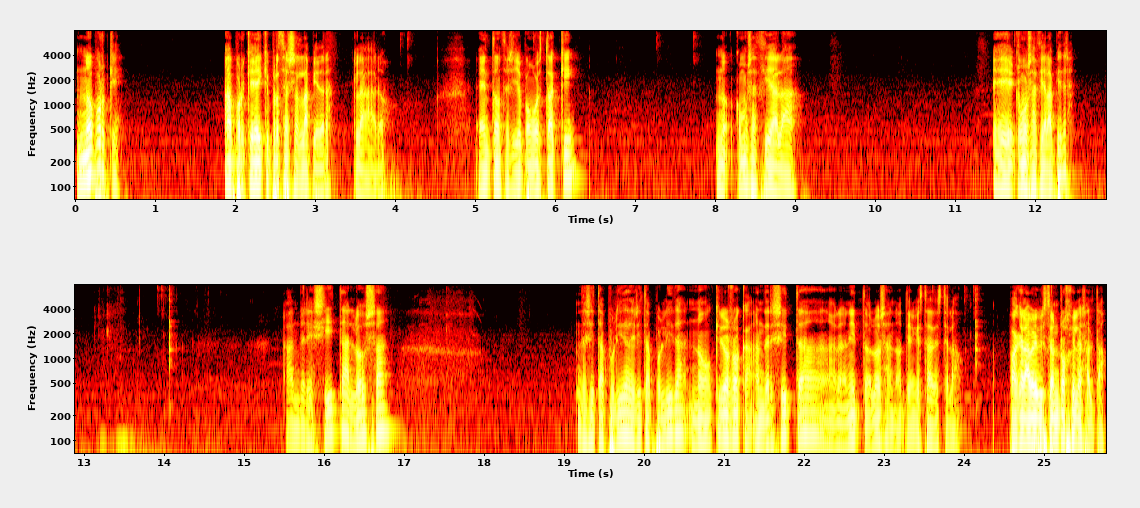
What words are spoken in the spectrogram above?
No, ¿por qué? Ah, porque hay que procesar la piedra. Claro. Entonces, si yo pongo esto aquí... No, ¿cómo se hacía la...? Eh, ¿Cómo se hacía la piedra? Andresita, losa. Andresita pulida, derita pulida. No, quiero roca. Andresita, granito, losa. No, tiene que estar de este lado. Para que la habré visto en rojo y la he saltado.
